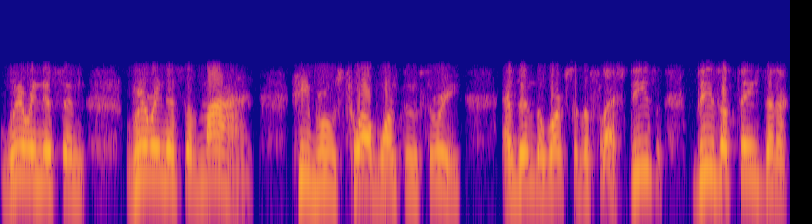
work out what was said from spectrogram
weariness and weariness of mind, Hebrews 12, 1 through three, and then the works of the flesh. These these are things that are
